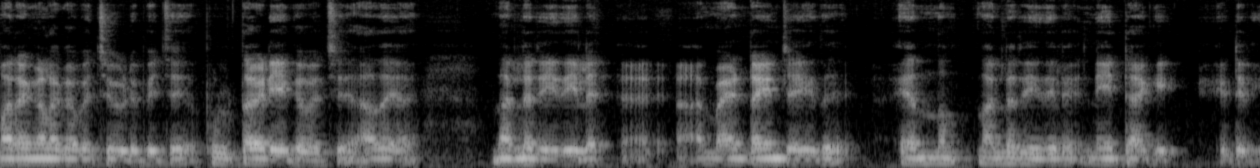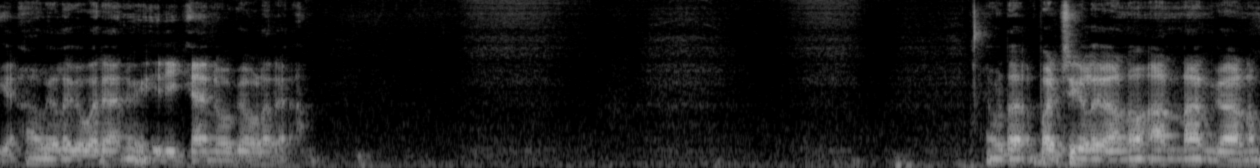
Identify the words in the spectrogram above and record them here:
മരങ്ങളൊക്കെ വെച്ച് പിടിപ്പിച്ച് പുൽത്തടിയൊക്കെ വെച്ച് അത് നല്ല രീതിയിൽ മെയിന്റെയിൻ ചെയ്ത് എന്നും നല്ല രീതിയിൽ നീറ്റാക്കി ഇട്ടിരിക്കുക. ആളുകളൊക്കെ വരാനും ഇരിക്കാനും ഒക്കെ വളരെ അവിടെ പക്ഷികൾ കാണും അണ്ണാൻ കാണും.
